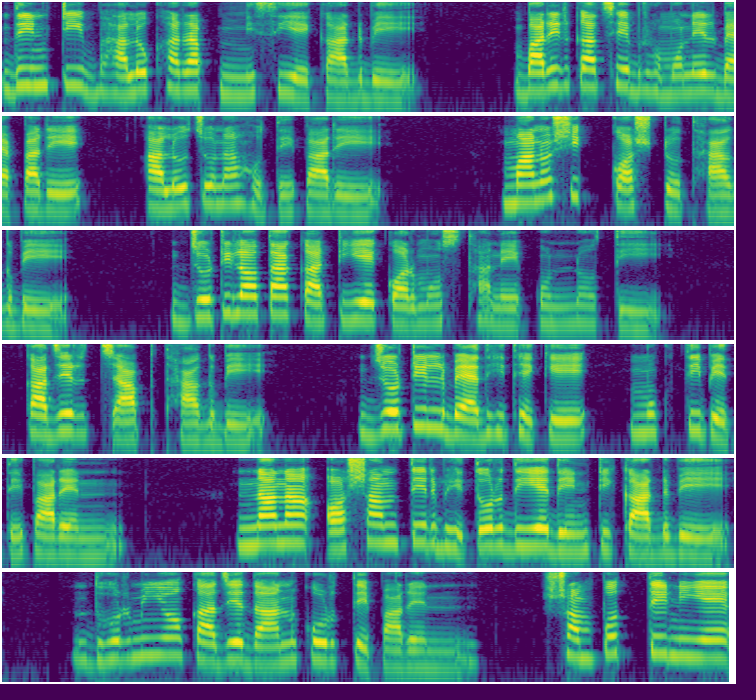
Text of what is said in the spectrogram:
দিনটি ভালো খারাপ মিশিয়ে কাটবে। বাড়ির কাছে ভ্রমণের ব্যাপারে আলোচনা হতে পারে। মানসিক কষ্ট থাকবে। জটিলতা কাটিয়ে কর্মস্থানে উন্নতি। কাজের চাপ থাকবে। জটিল ব্যাধি থেকে মুক্তি পেতে পারেন। নানা অশান্তির ভেতর দিয়ে দিনটি কাটবে। ধর্মীয় কাজে দান করতে পারেন। সম্পত্তি নিয়ে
